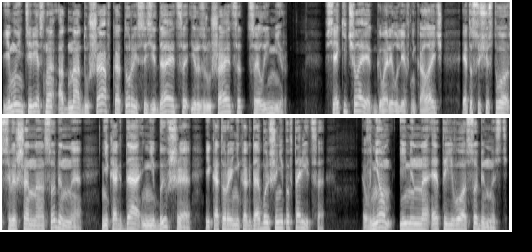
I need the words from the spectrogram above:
ему интересна одна душа, в которой созидается и разрушается целый мир. «Всякий человек, — говорил Лев Николаевич, — это существо совершенно особенное, никогда не бывшее и которое никогда больше не повторится. В нем именно эта его особенность,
